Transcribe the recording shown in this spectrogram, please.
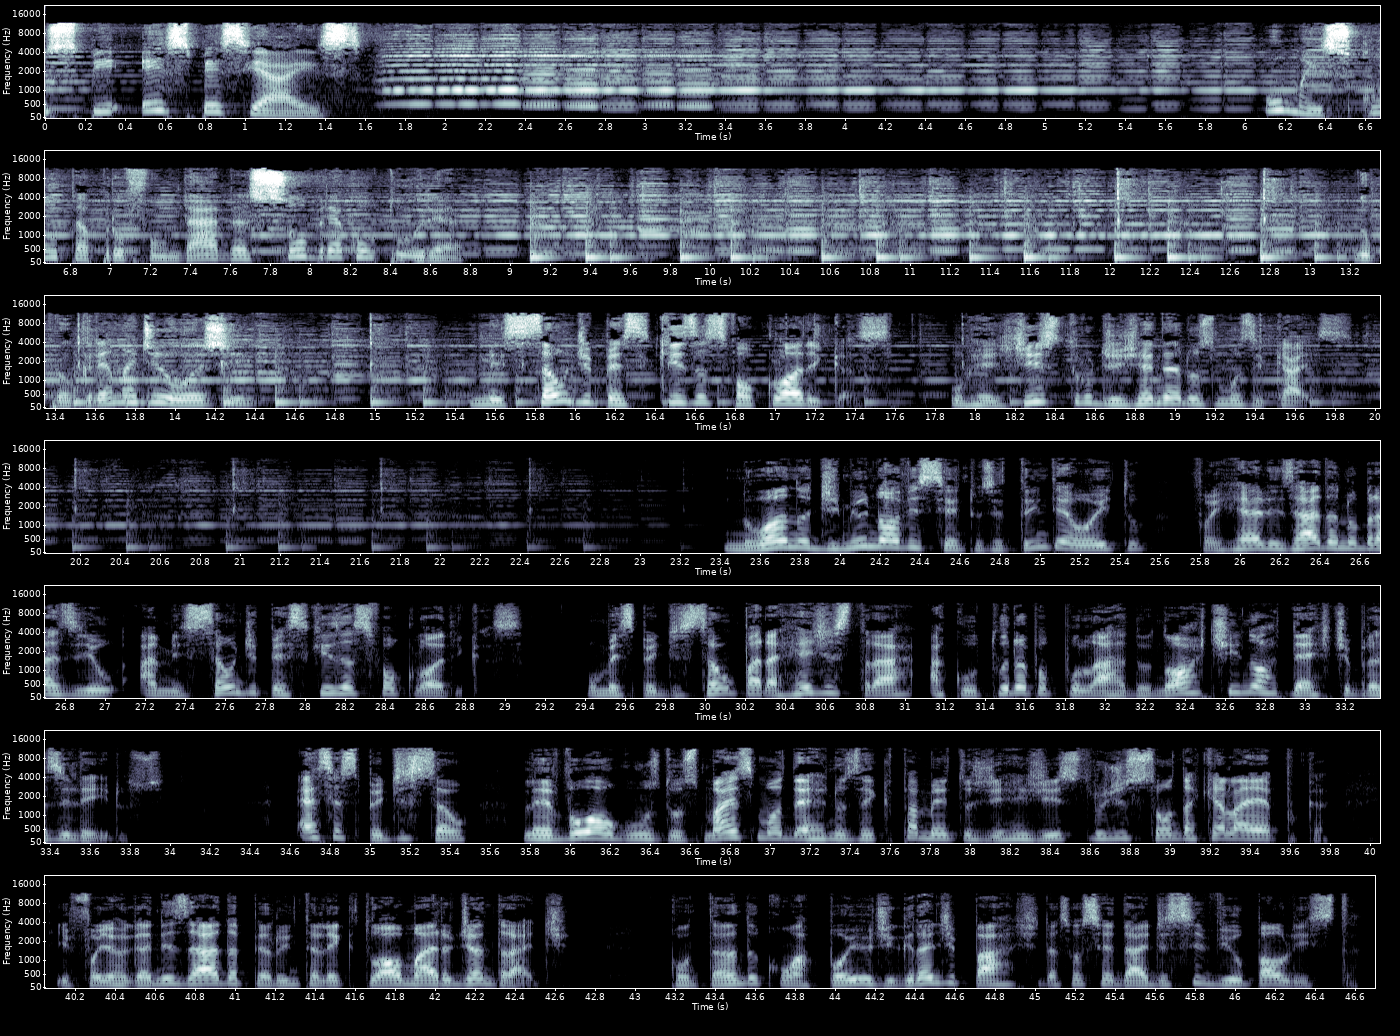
USP Especiais. Uma escuta aprofundada sobre a cultura. No programa de hoje, Missão de Pesquisas Folclóricas o registro de gêneros musicais. No ano de 1938, foi realizada no Brasil a Missão de Pesquisas Folclóricas, uma expedição para registrar a cultura popular do Norte e Nordeste brasileiros. Essa expedição levou alguns dos mais modernos equipamentos de registro de som daquela época e foi organizada pelo intelectual Mário de Andrade, contando com o apoio de grande parte da sociedade civil paulista.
